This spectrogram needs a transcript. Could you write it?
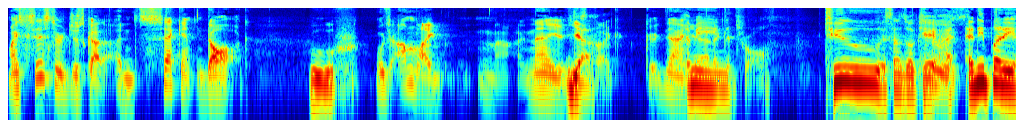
My sister just got a second dog, Ooh. which I'm like, nah, now you're just Yeah. like, now you're out mean, of control. Two it sounds okay. I, anybody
